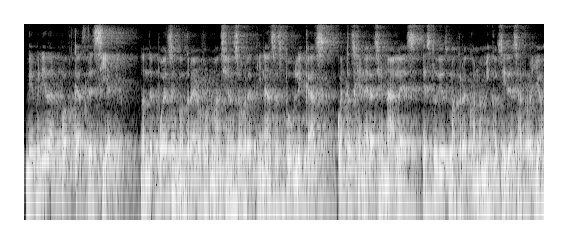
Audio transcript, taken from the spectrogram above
Bienvenido al podcast de CIEP, donde puedes encontrar información sobre finanzas públicas, cuentas generacionales, estudios macroeconómicos y desarrollo,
